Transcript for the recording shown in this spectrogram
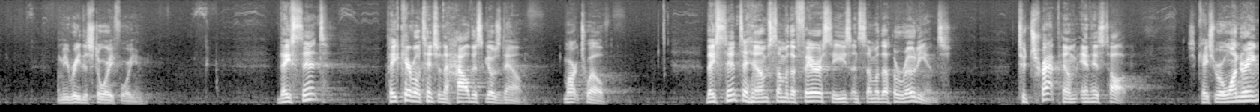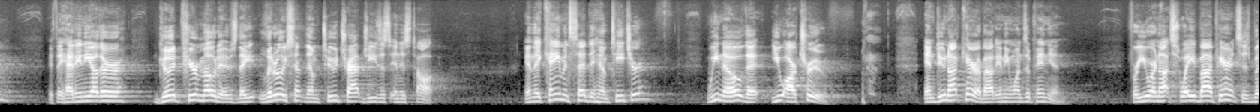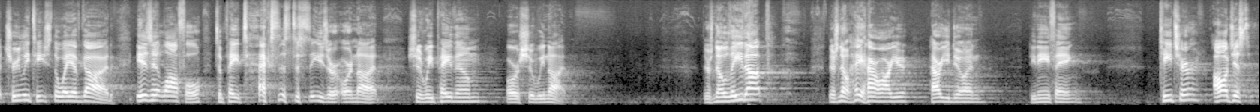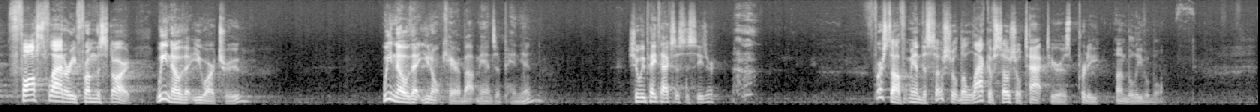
Let me read the story for you. They sent, pay careful attention to how this goes down. Mark 12. They sent to him some of the Pharisees and some of the Herodians to trap him in his talk. In case you were wondering, if they had any other good, pure motives, they literally sent them to trap Jesus in his talk. And they came and said to him, Teacher, we know that you are true and do not care about anyone's opinion. For you are not swayed by appearances, but truly teach the way of God. Is it lawful to pay taxes to Caesar or not? Should we pay them or should we not? There's no lead up. There's no, hey, how are you? How are you doing? Do you need anything? Teacher, all just false flattery from the start. We know that you are true. We know that you don't care about man's opinion. Should we pay taxes to Caesar? First off, man, the social, the lack of social tact here is pretty unbelievable.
